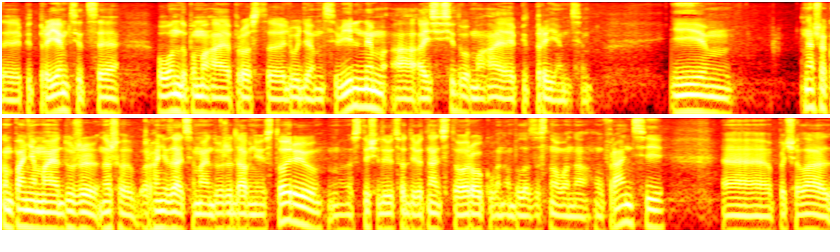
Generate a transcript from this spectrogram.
е, підприємці це ООН допомагає просто людям цивільним, а ICC допомагає підприємцям. І Наша компанія має дуже, наша організація має дуже давню історію. З 1919 року вона була заснована у Франції, почала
